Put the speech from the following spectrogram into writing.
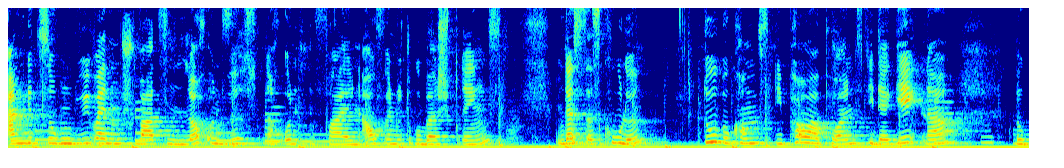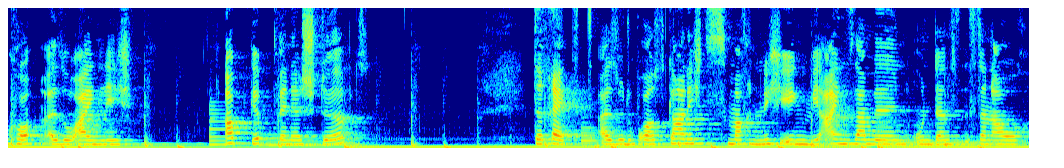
angezogen wie bei einem schwarzen Loch und wirst nach unten fallen, auch wenn du drüber springst. Und das ist das Coole. Du bekommst die Powerpoints, die der Gegner bekommt, also eigentlich abgibt, wenn er stirbt, direkt. Also du brauchst gar nichts machen, nicht irgendwie einsammeln und dann ist dann auch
